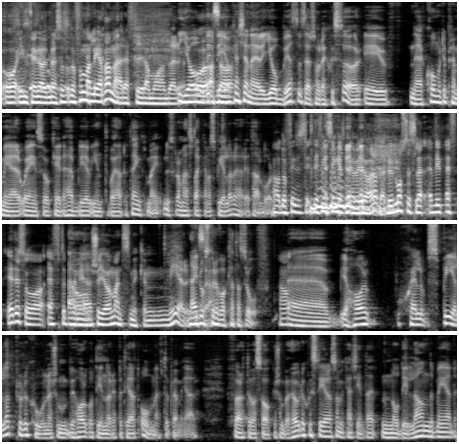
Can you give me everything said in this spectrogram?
och inte är nöjd med det, så då får man leva med det fyra månader. Ja, och, det, alltså, det jag kan känna är det jobbigaste så här, som regissör är ju när jag kommer till premiär och jag inser okej, det här blev inte vad jag hade tänkt mig. Nu ska de här stackarna spela det här i ett halvår. Ja, då finns, det finns inget mer att göra där. Du måste slä- är, det så efter premiär så gör man inte så mycket mer? Nej, då så ska det vara katastrof. Ja. Eh, jag har själv spelat produktioner som vi har gått in och repeterat om efter premiär. För att det var saker som behövde justeras som vi kanske inte nådde i land med.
